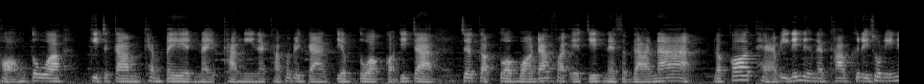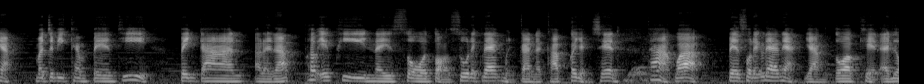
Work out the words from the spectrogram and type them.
ของตัว กิจกรรมแคมเปญในครั้งนี้นะครับเพื่อเป็นการเตรียมตัวก่อนที่จะเจอกับตัวบอร์ดักฟาเอจิตในสัปดาห์หน้า แล้วก็แถมอีกนิดนึงนะครับ คือในช่วงนี้เนี่ยมันจะมีแคมเปญที่เป็นการอะไรนะเพิ่ม XP ในโซนต่อสู้แรก ๆ เหมือนกันนะครับ ก็อย่างเช่น ถ้าหากว่าเป็นโซนแรกๆเนี่ยอย่างตัวเขตแอโร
